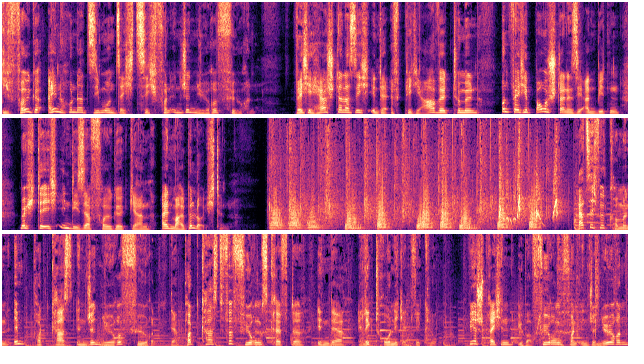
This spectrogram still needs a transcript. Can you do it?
Die Folge 167 von Ingenieure führen. Welche Hersteller sich in der FPGA-Welt tümmeln und welche Bausteine sie anbieten, möchte ich in dieser Folge gern einmal beleuchten. Herzlich willkommen im Podcast Ingenieure führen, der Podcast für Führungskräfte in der Elektronikentwicklung. Wir sprechen über Führung von Ingenieuren,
